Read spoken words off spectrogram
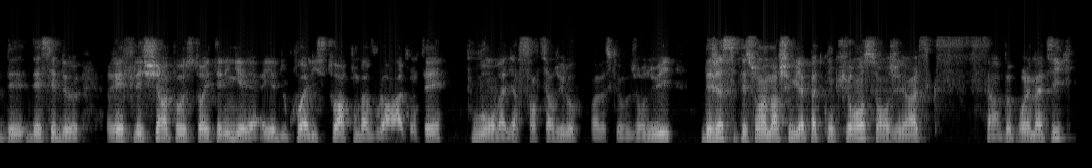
d'essayer de, réfléchir un peu au storytelling et, et du coup à l'histoire qu'on va vouloir raconter pour, on va dire, sortir du lot. Parce qu'aujourd'hui, déjà, si tu es sur un marché où il n'y a pas de concurrence, en général, c'est un peu problématique.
